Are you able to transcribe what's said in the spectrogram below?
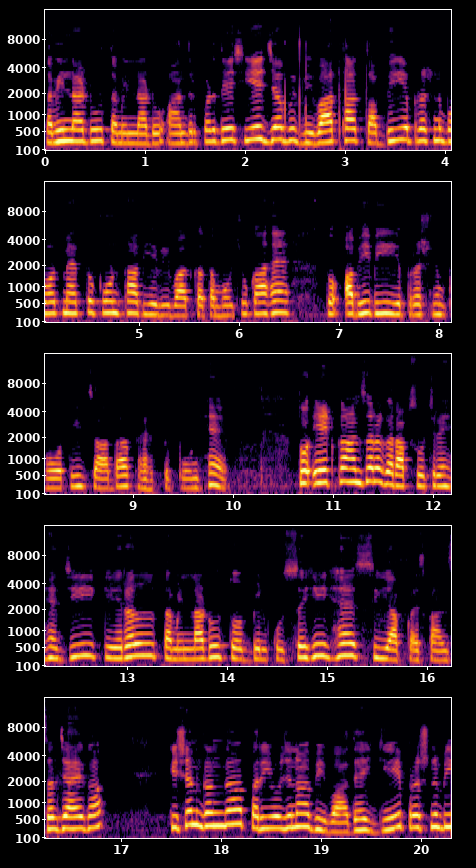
तमिलनाडु तमिलनाडु आंध्र प्रदेश। ये जब विवाद था, तब भी ये प्रश्न बहुत महत्वपूर्ण था। अब ये विवाद खत्म हो चुका है तो अभी भी ये प्रश्न बहुत ही ज़्यादा महत्वपूर्ण है। तो एट का आंसर अगर आप सोच रहे हैं, जी, केरल, तमिलनाडु तो बिल्कुल सही है। सी, आपका इसका आंसर जाएगा। किशन गंगा परियोजना विवाद है। ये प्रश्न भी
